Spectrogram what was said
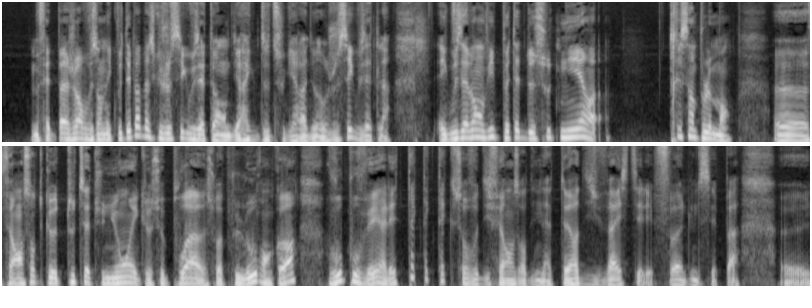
me faites pas genre vous en écoutez pas parce que je sais que vous êtes en direct de Tsugi Radio donc je sais que vous êtes là et que vous avez envie peut-être de soutenir très simplement euh, faire en sorte que toute cette union et que ce poids soit plus lourd encore, vous pouvez aller tac tac tac sur vos différents ordinateurs, devices, téléphones, je ne sais pas, euh,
